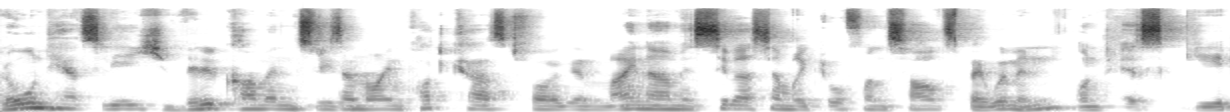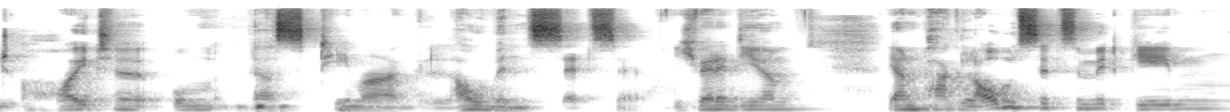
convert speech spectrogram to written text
Hallo und herzlich willkommen zu dieser neuen Podcast-Folge. Mein Name ist Sebastian Riclo von Salts by Women und es geht heute um das Thema Glaubenssätze. Ich werde dir ja ein paar Glaubenssätze mitgeben,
